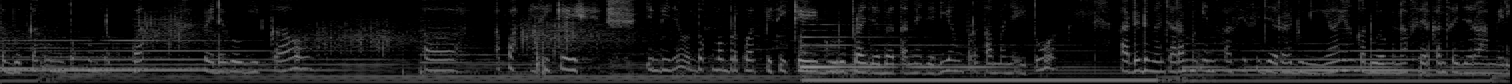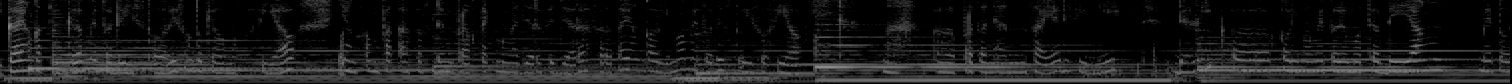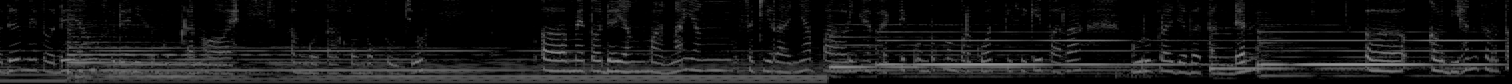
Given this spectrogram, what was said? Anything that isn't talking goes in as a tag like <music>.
sebutkan untuk memperkuat pedagogical uh, apa PCK <laughs> intinya untuk memperkuat PCK guru prajabatannya. Jadi yang pertamanya itu ada dengan cara menginvasi sejarah dunia, yang kedua menafsirkan sejarah Amerika, yang ketiga metode historis untuk ilmu sosial, yang keempat asas dan praktek mengajar sejarah, serta yang kelima metode studi sosial. Metode-metode yang sudah disebutkan oleh anggota kelompok 7 e, metode yang mana yang sekiranya paling efektif untuk memperkuat PCK para guru prajabatan dan uh, kelebihan serta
